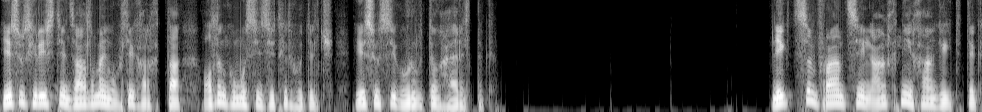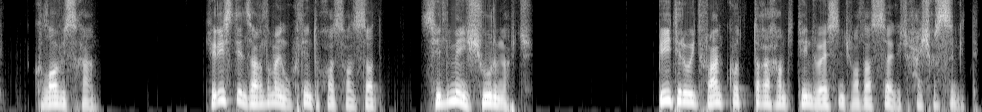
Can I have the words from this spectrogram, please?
Есүс Христийн загламын үхлийг харахтаа олон хүмүүсийн сэтгэл хөдлөж Есүсийг өрөвдөн хайрладаг. Нэгдсэн Францын анхны хаан гэгддэг Кловис хаан Христийн загламын үхлийн тухай сонсоод сэлмэн шүүрэн авч Би тэр үед Франкфурттайгаа хамт тэнд байсан ч болоосоо гэж хашгирсан гэдэг.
